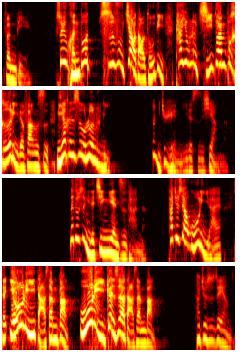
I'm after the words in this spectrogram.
分别。所以很多师傅教导徒弟，他用那种极端不合理的方式，你要跟师傅论理，那你就远离了思想了嘛。那都是你的经验之谈呢。他就是要无理来，在有理打三棒，无理更是要打三棒，他就是这样子。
